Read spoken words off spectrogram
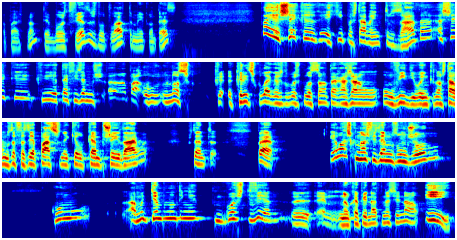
Rapaz, pronto, teve boas defesas do outro lado, também acontece. Pá, achei que a equipa estava entrosada, achei que, que até fizemos. ah, o- os nossos que- queridos colegas de basculação até arranjaram um, um vídeo em que nós estávamos a fazer passos naquele campo cheio de água. Portanto, pá, eu acho que nós fizemos um jogo como há muito tempo não tinha gosto de ver eh, no Campeonato Nacional. E,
